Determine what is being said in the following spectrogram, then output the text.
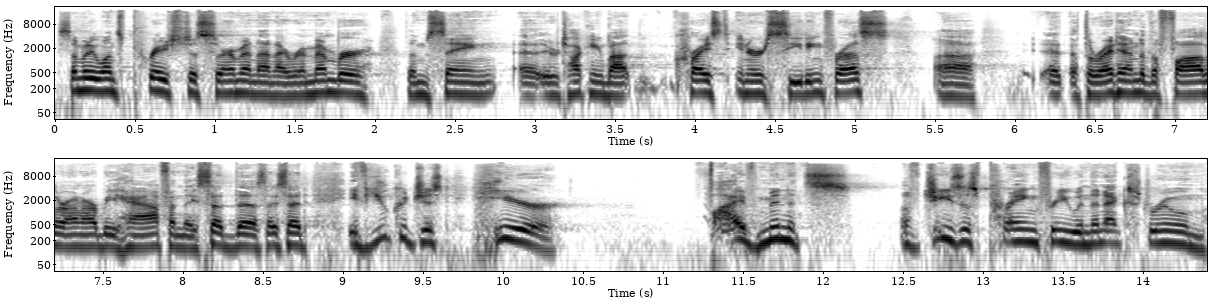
Somebody once preached a sermon, and I remember them saying, uh, they were talking about Christ interceding for us uh, at, at the right hand of the Father on our behalf, and they said this. They said, If you could just hear five minutes of Jesus praying for you in the next room,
